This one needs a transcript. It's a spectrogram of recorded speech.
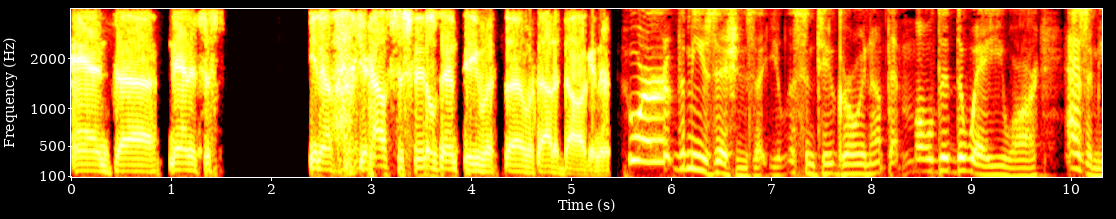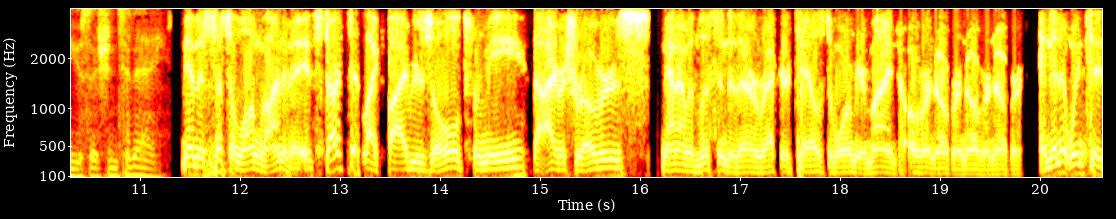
And, uh, man, it's just, you know, your house just feels empty with uh, without a dog in it. Who are the musicians that you listened to growing up that molded the way you are as a musician today? Man, there's such a long line of it. It starts at like five years old for me. The Irish Rovers. Man, I would listen to their record "Tales to Warm Your Mind" over and over and over and over. And then it went to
